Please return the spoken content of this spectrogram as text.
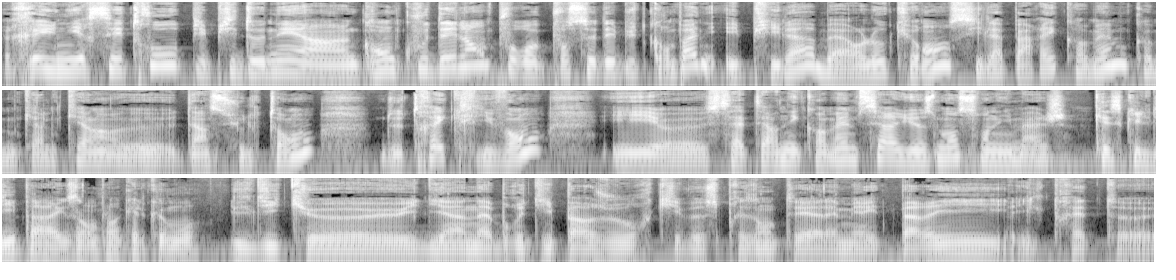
réunir ses troupes et puis donner un grand coup d'élan pour pour ce début de campagne et puis là ben, en l'occurrence il apparaît quand même comme quelqu'un d'insultant, de très clivant et ça ternit quand même sérieusement son image. Qu'est-ce qu'il dit par exemple en quelques mots? Il dit qu'il y a un abruti par jour qui veut se présenter à la mairie de Paris, il traite euh,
